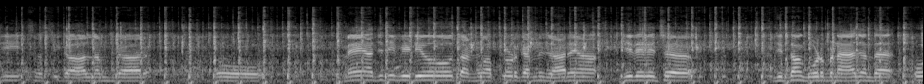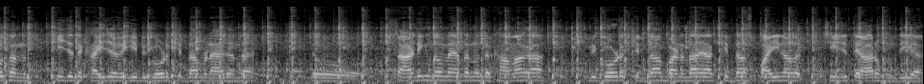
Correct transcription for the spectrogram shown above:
ਜੀ, ਸਤਿ ਸ਼੍ਰੀ ਅਕਾਲ, ਨਮਸਕਾਰ। ਤੋ, ਮੈਂ ਅੱਜ ਦੀ ਵੀਡੀਓ ਤੁਹਾਨੂੰ ਅਪਲੋਡ ਕਰਨ ਜਾ ਰਿਹਾ, ਜਿਹਦੇ ਵਿੱਚ ਜਿੱਦਾਂ ਗੁੜ ਬਣਾਇਆ ਜਾਂਦਾ ਉਹ ਤੁਹਾਨੂੰ ਚੀਜ਼ ਦਿਖਾਈ ਜਾਵੇਗੀ ਵੀ ਗੁੜ ਕਿੱਦਾਂ ਬਣਾਇਆ ਜਾਂਦਾ ਹੈ। ਤੋ ਸਟਾਰਟਿੰਗ ਤੋਂ ਮੈਂ ਤੁਹਾਨੂੰ ਦਿਖਾਵਾਂਗਾ ਵੀ ਗੁੜ ਕਿੱਦਾਂ ਬਣਦਾ ਆ, ਕਿੱਦਾਂ ਸਪਾਈ ਨਾਲ ਚੀਜ਼ ਤਿਆਰ ਹੁੰਦੀ ਆ।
